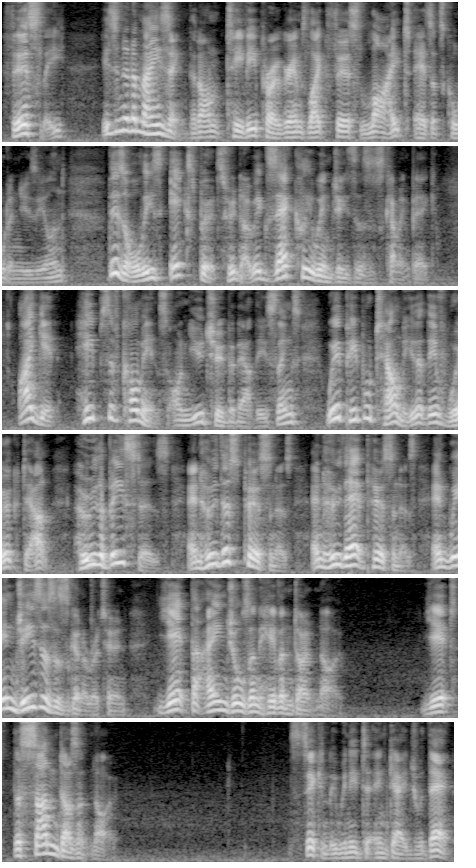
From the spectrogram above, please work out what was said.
Firstly, isn't it amazing that on TV programs like First Light, as it's called in New Zealand, there's all these experts who know exactly when Jesus is coming back? I get heaps of comments on YouTube about these things where people tell me that they've worked out who the beast is, and who this person is, and who that person is, and when Jesus is going to return. Yet the angels in heaven don't know. Yet the Son doesn't know. Secondly, we need to engage with that.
